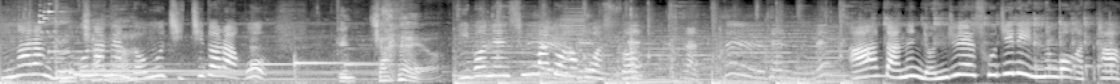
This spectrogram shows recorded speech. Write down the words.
누나랑 놀고 괜찮아. 나면 너무 지치더라고. 괜찮아요. 이번엔 승마도 하고 왔어. 하나 둘셋넷 아 나는 연주에 소질이 있는 것 같아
